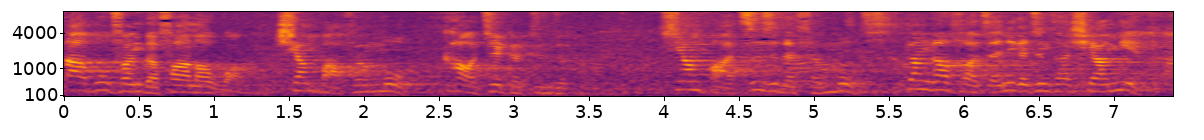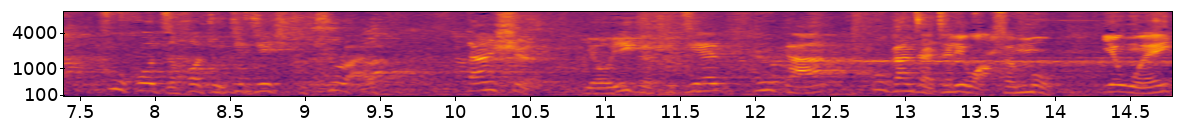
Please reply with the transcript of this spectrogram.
大部分的法老王想把坟墓靠这个金字塔，想把自己的坟墓刚刚好在那个金字塔下面，复活之后就直接出来了。但是有一个时间不敢不敢在这里挖坟墓，因为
